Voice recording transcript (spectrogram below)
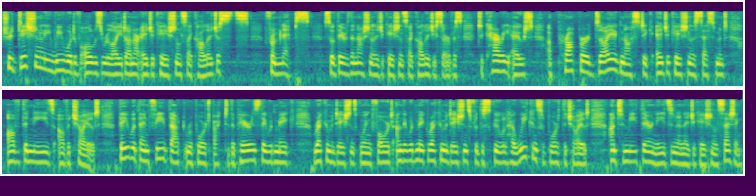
traditionally, we would have always relied on our educational psychologists from NEPS. So they're the National Education Psychology Service to carry out a proper diagnostic educational assessment of the needs of a a child. They would then feed that report back to the parents. They would make recommendations going forward, and they would make recommendations for the school how we can support the child and to meet their needs in an educational setting.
